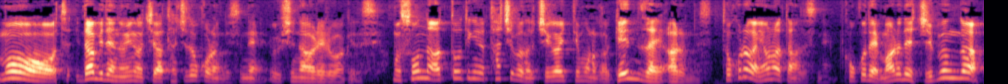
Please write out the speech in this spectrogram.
もうダビデの命は立ちどころにですね、失われるわけですよ。もうそんな圧倒的な立場の違いっていうものが現在あるんです。ところがヨナタンはですね、ここでまるで自分が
